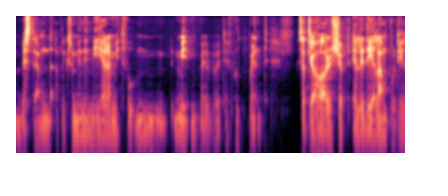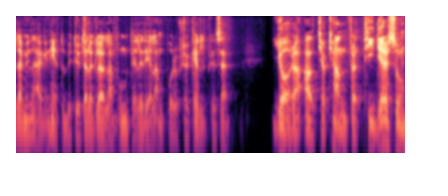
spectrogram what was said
bestämd att liksom minimera mitt, fo, min, footprint. Så att jag har köpt LED-lampor till hela min lägenhet och bytt ut alla glödlampor mot LED-lampor och försöker så här, göra allt jag kan. För att tidigare så...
